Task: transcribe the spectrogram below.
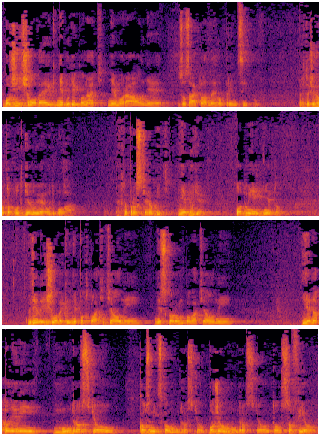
Boží človek nebude konať nemorálne zo základného princípu, pretože ho to oddeluje od Boha. Tak to proste robiť nebude. Odmietne to. Bdelý človek je nepodplatiteľný, neskorumpovateľný, je naplnený múdrosťou, kozmickou múdrosťou, Božou múdrosťou, tou Sofiou.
